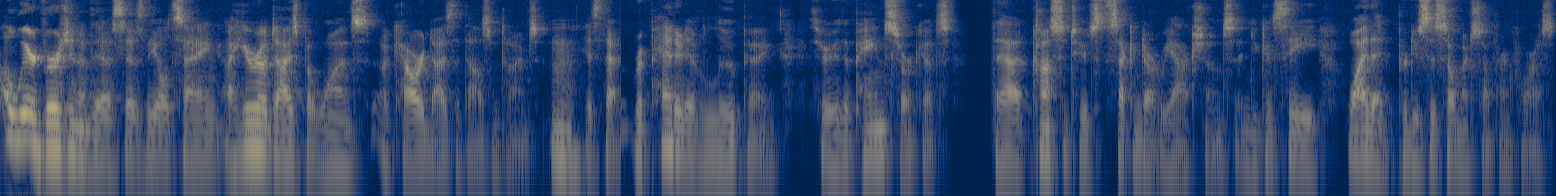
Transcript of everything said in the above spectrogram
A weird version of this is the old saying, a hero dies but once, a coward dies a thousand times. Mm. It's that repetitive looping through the pain circuits that constitutes second dart reactions. And you can see why that produces so much suffering for us.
